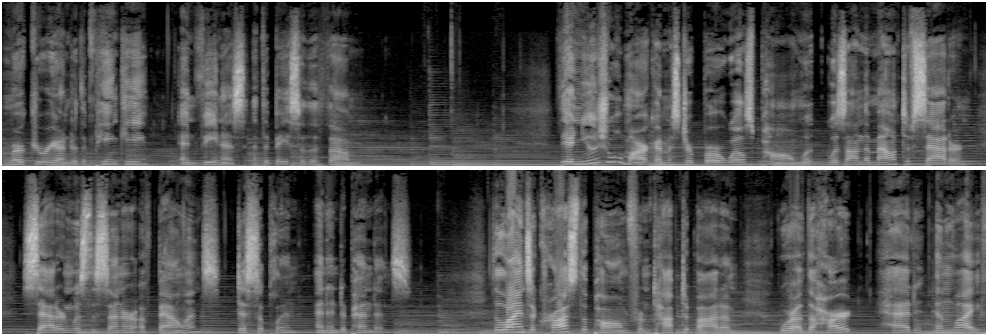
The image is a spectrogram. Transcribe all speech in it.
Mercury under the pinky, and Venus at the base of the thumb. The unusual mark on Mr. Burwell's palm was on the mount of Saturn. Saturn was the center of balance, discipline, and independence. The lines across the palm from top to bottom were of the heart, head, and life.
